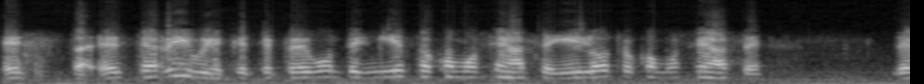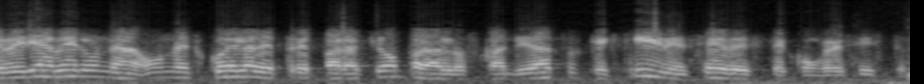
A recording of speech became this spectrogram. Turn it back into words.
es, es, es terrible que te pregunten y esto cómo se hace y el otro cómo se hace. Debería haber una, una escuela de preparación para los candidatos que quieren ser este congresistas.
